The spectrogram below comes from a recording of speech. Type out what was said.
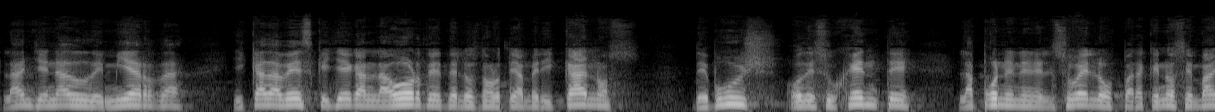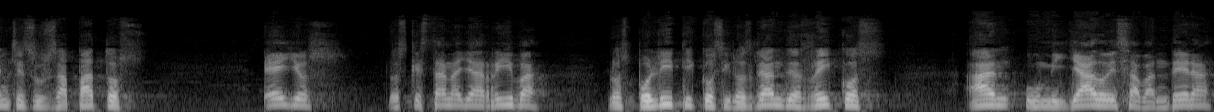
la han llenado de mierda, y cada vez que llegan la orden de los norteamericanos, de Bush o de su gente, la ponen en el suelo para que no se manchen sus zapatos. Ellos los que están allá arriba, los políticos y los grandes ricos, han humillado esa bandera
